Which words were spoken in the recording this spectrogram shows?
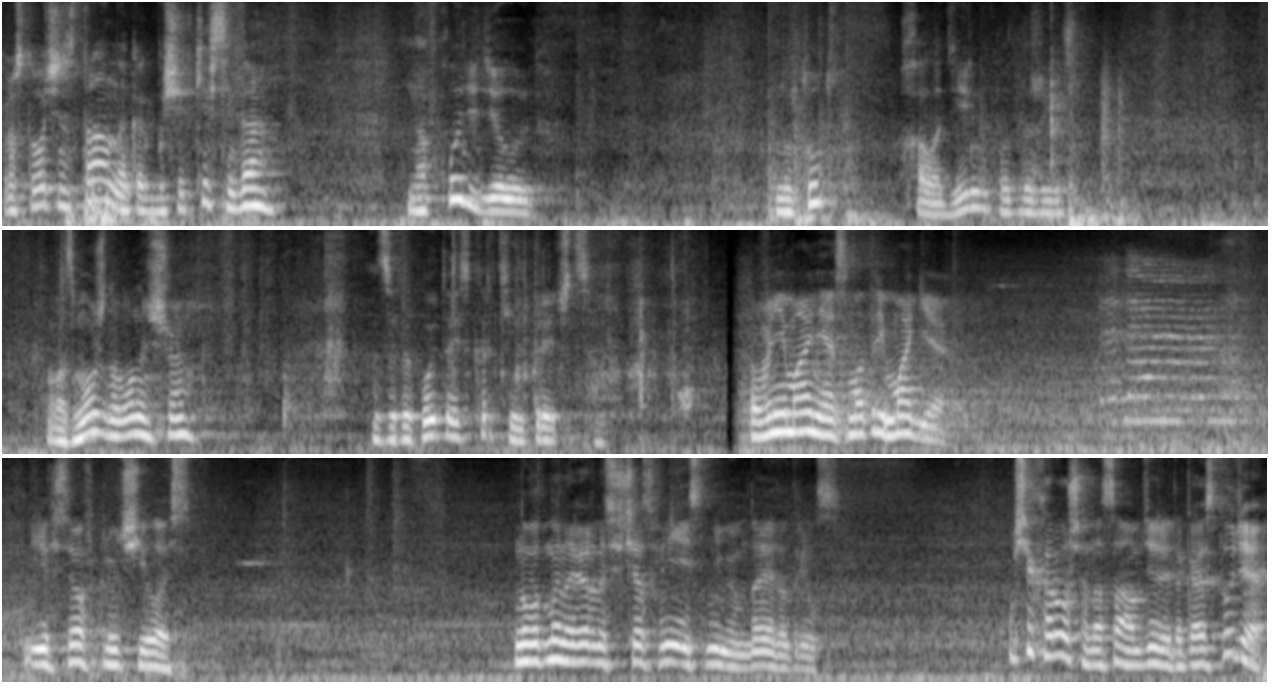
просто очень странно, как бы щитки всегда на входе делают. Но тут холодильник вот даже есть. Возможно, он еще за какой-то из картин прячется. Внимание, смотри, магия. И все включилось. Ну вот мы, наверное, сейчас в ней снимем, да, этот рилс. Вообще хорошая на самом деле такая студия,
